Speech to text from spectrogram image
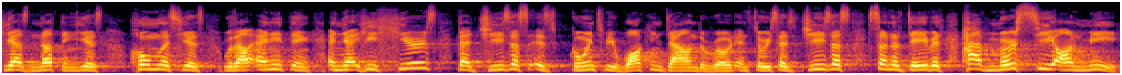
He has nothing. He is homeless. He is without anything. And yet he hears that Jesus is going to be walking down the road. And so he says, Jesus, son of David, have mercy on me.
